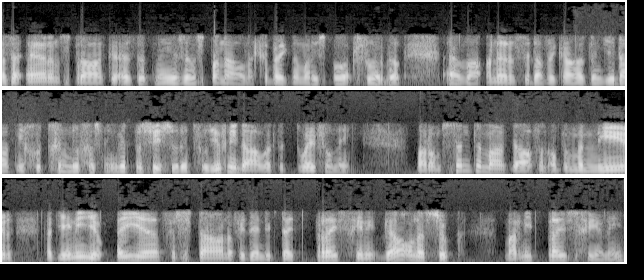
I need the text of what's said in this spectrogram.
as daar erns sprake is dat mense in spanne haal. Ek gebruik nou maar die sport voorbeeld. Uh, waar ander Suid-Afrikaners dink jy dalk nie goed genoeg is nie. Jy weet presies hoe dit voel. Jy hoef nie daaroor te twyfel nie maar om sin te maak daarvan op 'n manier dat jy nie jou eie verstaan of identiteit prys gee nie, wel ondersoek, maar nie prys gee nie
